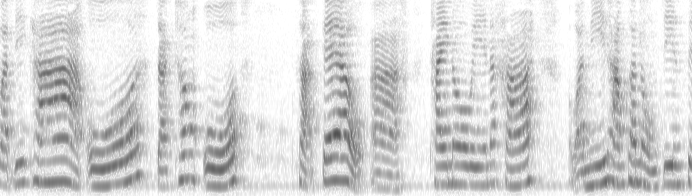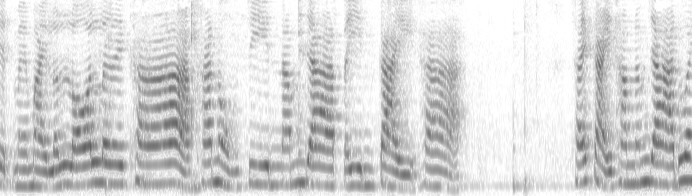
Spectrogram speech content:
วัสดีค่ะ โอ จากช่องโอสะแก้ว อ่า ไทยนอร์เวย์นะคะ วันนี้ทำขนมจีนเสร็จใหม่ ๆ ร้อน ๆ เลยค่ะ ขนมจีนน้ำยาตีนไก่ค่ะ ใช้ไก่ทำน้ำยาด้วย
